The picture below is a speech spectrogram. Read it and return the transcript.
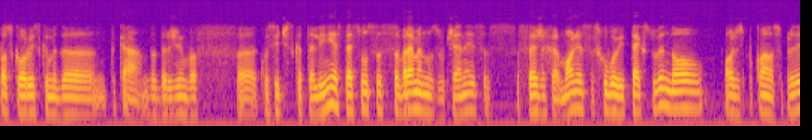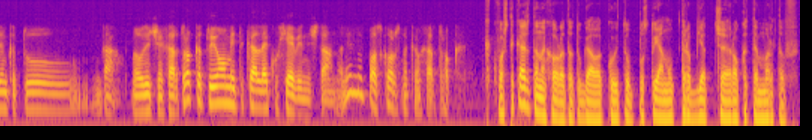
по-скоро искаме да, така, да държим в класическата линия, естествено с съвременно звучение, с, с свежа хармония, с хубави текстове, но може спокойно да се определим като да, мелодичен хард-рок, като имаме и така леко хеви неща, нали? но по-скоро сме към хард-рок. Какво ще кажете на хората тогава, които постоянно тръбят, че рокът е мъртъв?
